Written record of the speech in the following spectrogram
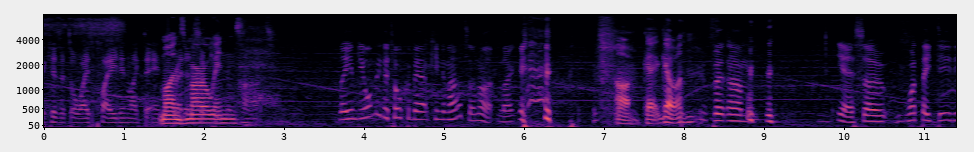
because it's always played in like the end Mine's Morrowind. Liam, do you want me to talk about Kingdom Hearts or not? Like. Oh, okay, go on. But um, yeah. So what they did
